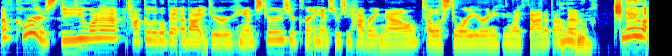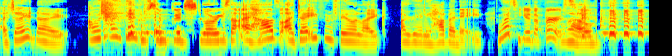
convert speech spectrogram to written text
Of course. Do you want to talk a little bit about your hamsters, your current hamsters you have right now? Tell a story or anything like that about them? Do you know what? I don't know. I was trying to think of some good stories that I have. I don't even feel like I really have any. What? You're the first. Well,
